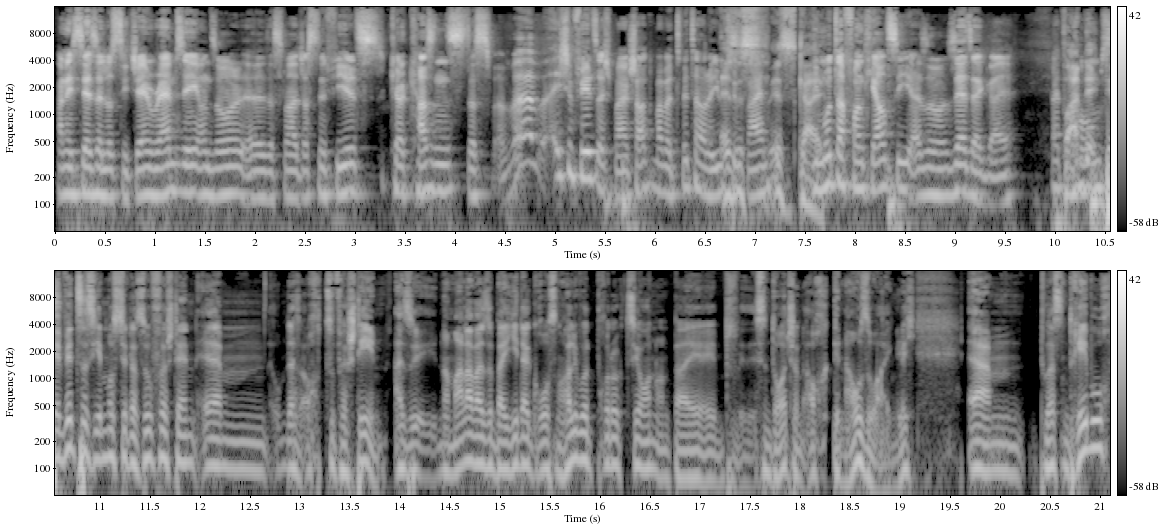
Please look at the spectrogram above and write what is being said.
fand ich sehr, sehr lustig. Jane Ramsey und so, äh, das war Justin Fields, Kirk Cousins, das äh, ich empfehle es euch mal. Schaut mal bei Twitter oder YouTube ist- rein. ist geil. Die Mutter von Kelsey, also sehr, sehr geil. Vor allem der, der Witz ist, ihr müsst dir das so vorstellen, ähm, um das auch zu verstehen. Also normalerweise bei jeder großen Hollywood-Produktion und bei, ist in Deutschland auch genauso eigentlich. Ähm, du hast ein Drehbuch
